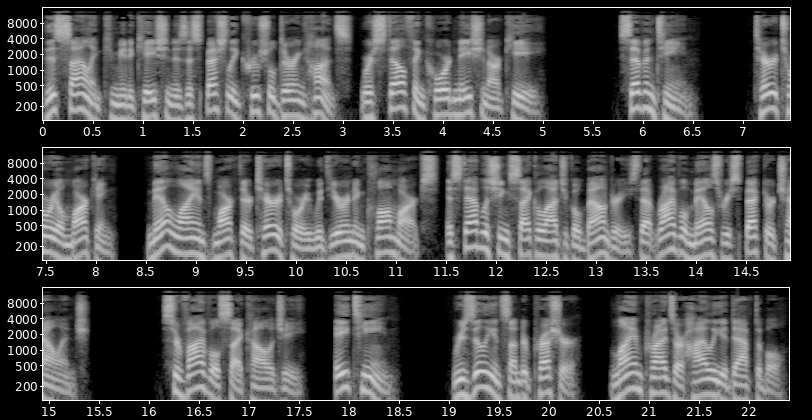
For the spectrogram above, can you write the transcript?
This silent communication is especially crucial during hunts, where stealth and coordination are key. 17. Territorial marking. Male lions mark their territory with urine and claw marks, establishing psychological boundaries that rival males respect or challenge. Survival psychology. 18. Resilience under pressure. Lion prides are highly adaptable.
